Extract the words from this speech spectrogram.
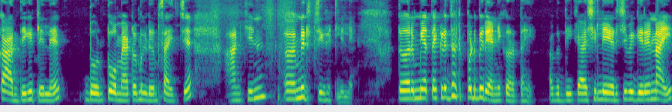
कांदे घेतलेले आहेत. दोन टोमॅटो मिडियम साईजचे आणखीन मिरची घेतलेली आहे. तर मी आता इकडे झटपट बिर्याणी करत आहे. अगदी काय अशी लेअरची वगैरे नाही.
